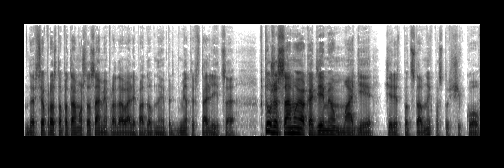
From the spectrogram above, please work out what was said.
Да все просто потому, что сами продавали подобные предметы в столице, в ту же самую Академию магии, через подставных поставщиков.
